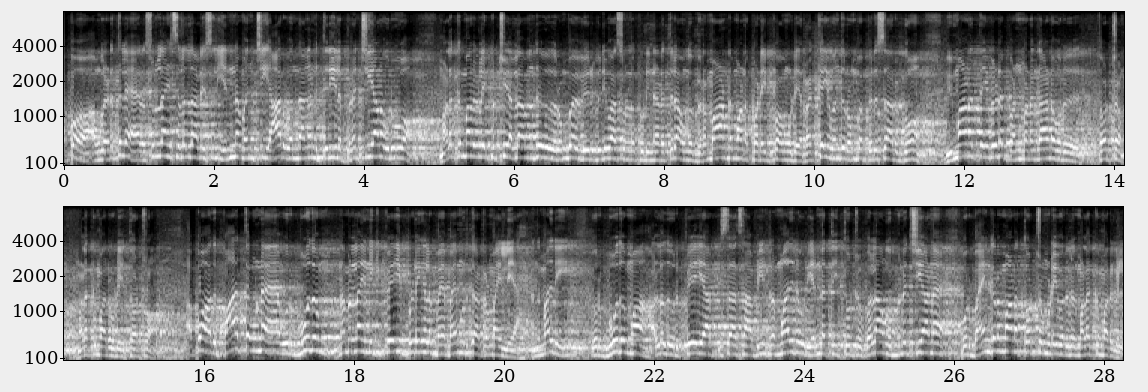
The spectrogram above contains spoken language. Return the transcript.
அப்போ அவங்க இடத்துல ரசூல்லாஹி சல்லா அலைஹி என்ன வந்துச்சு யார் வந்தாங்கன்னு தெரியல. பிரச்சியான உருவம். மலக்குமார்களை பற்றி எல்லாம் வந்து ரொம்ப விரிவாக சொல்லக்கூடிய நேரத்தில் அவங்க பிரம்மாண்டமான படைப்பு அவங்களுடைய ரக்கை வந்து ரொம்ப பெருசா இருக்கும். விமானத்தை விட பன்மடங்கான ஒரு தோற்றம் மலக்குமாருடைய தோற்றம். அப்போ அது பார்த்த உடனே ஒரு பூதம் நம்மெல்லாம் இன்னைக்கு பேய் பிள்ளைங்களை பய பயமுறுத்தாட்டுறோமா இல்லையா? அந்த மாதிரி ஒரு பூதமா அல்லது ஒரு பேயா பிசாசா அப்படின்ற மாதிரி ஒரு எண்ணத்தை தோற்றுக்கொள்ள அவங்க முயற்சியான ஒரு பயங்கரமான தோற்றமுடையவர்கள் மலக்குமார்கள்.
